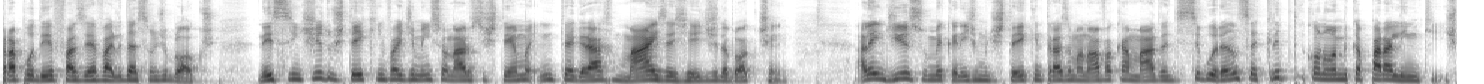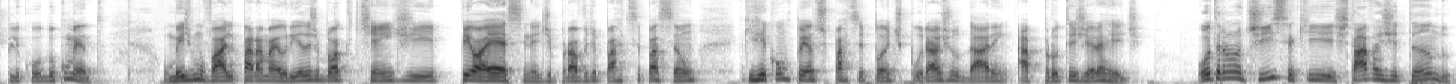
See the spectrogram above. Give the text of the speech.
para poder fazer a validação de blocos. Nesse sentido, o staking vai dimensionar o sistema e integrar mais as redes da blockchain. Além disso, o mecanismo de staking traz uma nova camada de segurança criptoeconômica para a Link, explicou o documento. O mesmo vale para a maioria das blockchains de POS, né, de prova de participação, que recompensa os participantes por ajudarem a proteger a rede. Outra notícia que estava agitando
